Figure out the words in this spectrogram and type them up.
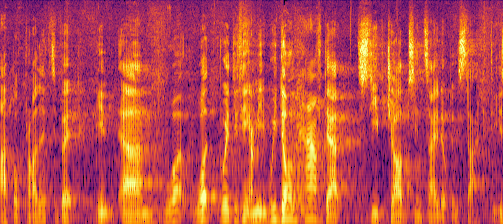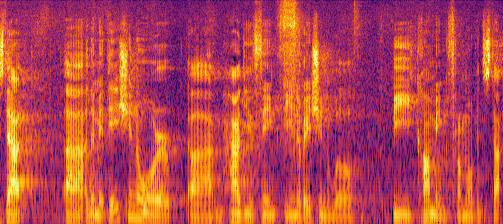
Apple products. But in, um, what, what, what do you think? I mean, we don't have that Steve Jobs inside OpenStack. Is that uh, a limitation, or um, how do you think the innovation will be coming from OpenStack?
